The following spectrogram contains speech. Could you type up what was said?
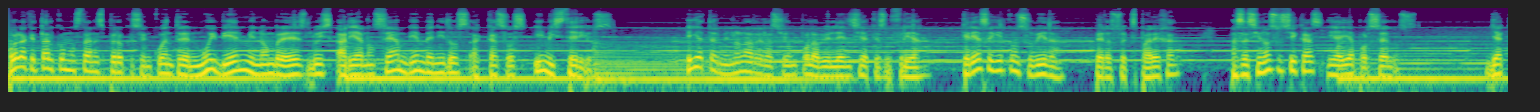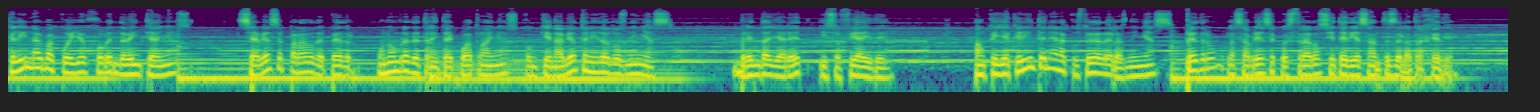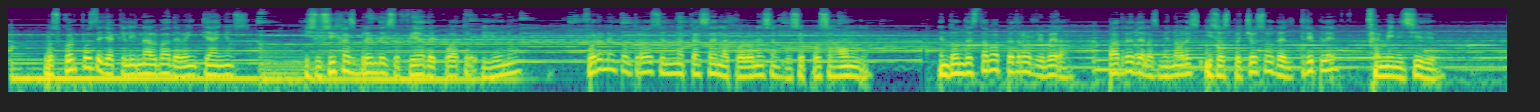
Hola, ¿qué tal? ¿Cómo están? Espero que se encuentren muy bien. Mi nombre es Luis Ariano. Sean bienvenidos a Casos y Misterios. Ella terminó la relación por la violencia que sufría. Quería seguir con su vida, pero su expareja asesinó a sus hijas y a ella por celos. Jacqueline Alba Cuello, joven de 20 años, se había separado de Pedro, un hombre de 34 años con quien había tenido dos niñas, Brenda Yaret y Sofía Aide. Aunque Jacqueline tenía la custodia de las niñas, Pedro las habría secuestrado siete días antes de la tragedia. Los cuerpos de Jacqueline Alba, de 20 años, y sus hijas Brenda y Sofía, de 4 y 1, fueron encontrados en una casa en la colonia San José Poza Honda, en donde estaba Pedro Rivera, padre de las menores y sospechoso del triple feminicidio.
